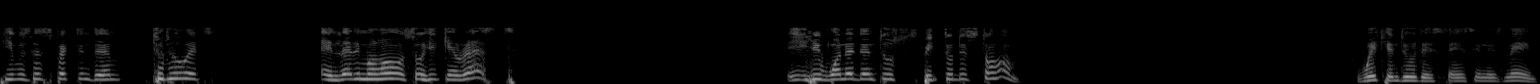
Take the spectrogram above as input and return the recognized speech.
He was expecting them to do it and let him alone so he can rest. He wanted them to speak to the storm. We can do these things in his name.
